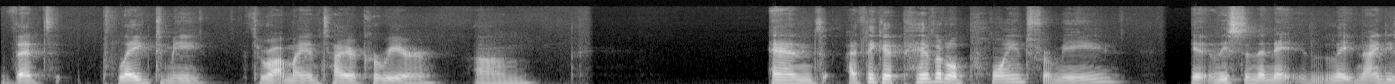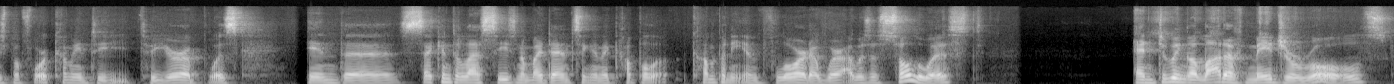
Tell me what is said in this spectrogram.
that plagued me throughout my entire career. Um, and I think a pivotal point for me, at least in the na- late 90s before coming to, to Europe, was in the second to last season of my dancing in a couple company in Florida where I was a soloist and doing a lot of major roles,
